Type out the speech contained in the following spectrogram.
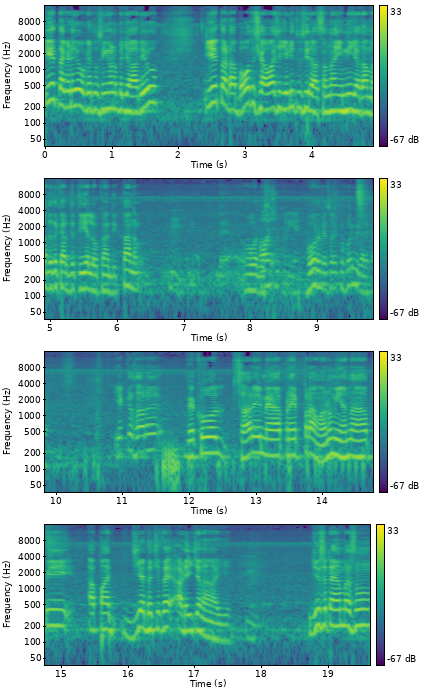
ਇਹ ਤਗੜੇ ਹੋ ਕੇ ਤੁਸੀਂ ਹੁਣ ਬਜਾ ਦਿਓ। ਇਹ ਤੁਹਾਡਾ ਬਹੁਤ ਸ਼ਾਬਾਸ਼ ਜਿਹੜੀ ਤੁਸੀਂ ਰਾਸ਼ਨ ਨਾਲ ਇੰਨੀ ਜ਼ਿਆਦਾ ਮਦਦ ਕਰ ਦਿੱਤੀ ਹੈ ਲੋਕਾਂ ਦੀ। ਧੰਨ ਹੋਰ ਬਹੁਤ। ਸ਼ੁਕਰੀਆ ਹੋਰ ਦੱਸੋ ਇੱਕ ਹੋਰ ਵੀ ਗੱਲ ਕਰ। ਇੱਕ ਸਰ ਵੇਖੋ ਸਾਰੇ ਮੈਂ ਆਪਣੇ ਭਰਾਵਾਂ ਨੂੰ ਵੀ ਆਨਾ ਵੀ ਆਪਾਂ ਜਿੱਦ ਚ ਤੇ ਅੜੀ ਚ ਨਾ ਆਈਏ। ਜਿਸ ਟਾਈਮ ਅਸੀਂ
